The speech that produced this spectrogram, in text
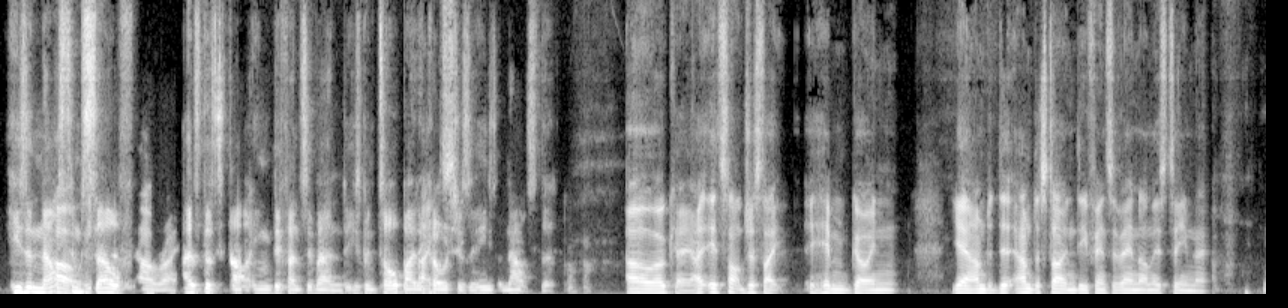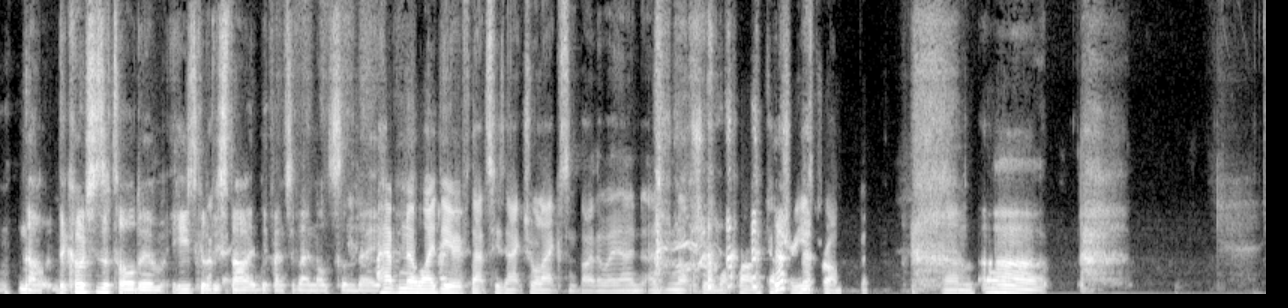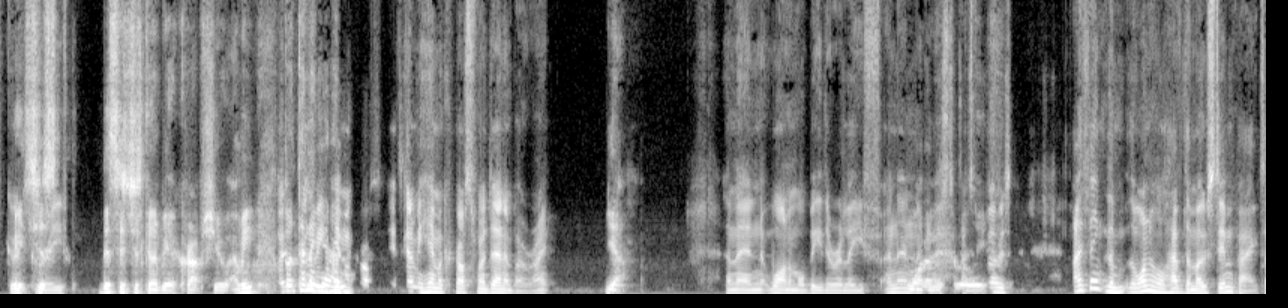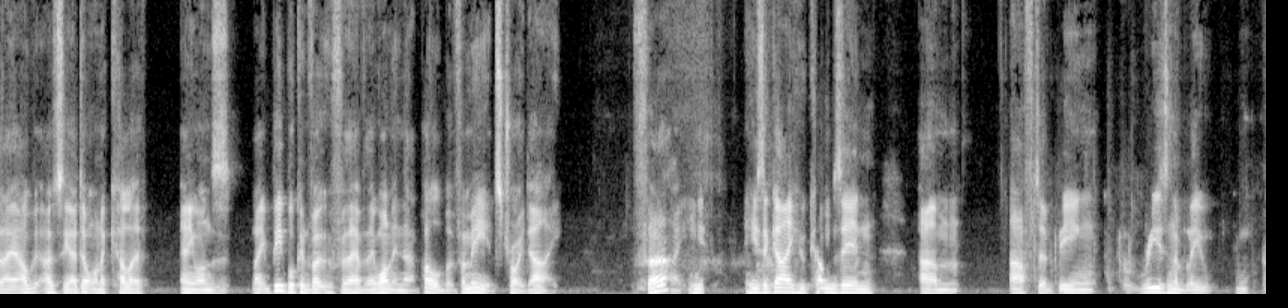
He's announced Oh, he- himself Oh, right. as the starting defensive end. He's been told by the coaches and he's announced it. Oh, okay. I, it's not just like him going, yeah, I'm the I'm the starting defensive end on this team now. No, the coaches have told him he's going to be starting defensive end on Sunday. I have no idea if that's his actual accent, by the way. I, I'm not sure what part of the country he's from. But, um, Uh, good It's just- grief. this is just going to be a crapshoot. I mean, but it's then gonna him again, across, it's going to be him across from Odenigbo, right? Yeah. And then Wonnum will be the relief, and then Wonnum is the relief. suppose- I think the the one who will have the most impact. I obviously I don't want to color anyone's like people can vote for whoever they want in that poll, but for me it's Troy Dye. fair. Like he, he's a guy who comes in um, after being reasonably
